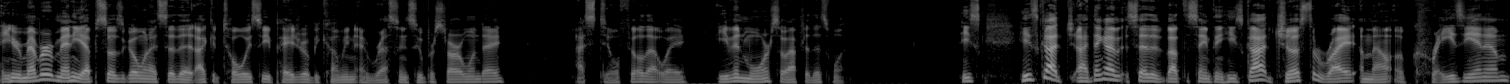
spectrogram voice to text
And you remember many episodes ago when I said that I could totally see Pedro becoming a wrestling superstar one day? I still feel that way, even more so after this one. He's he's got. I think I've said about the same thing. He's got just the right amount of crazy in him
